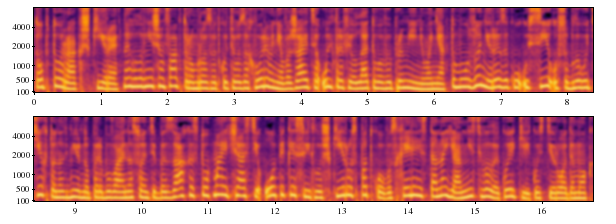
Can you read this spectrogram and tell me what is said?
тобто рак шкіри. Найголовнішим фактором розвитку цього захворювання вважається ультрафіолетове випромінювання. Тому у зоні ризику усі, особливо ті, хто надмірно перебуває на сонці без захисту, мають часті опіки, світлу шкіру, спадкову схильність та наявність великої кількості родимок.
